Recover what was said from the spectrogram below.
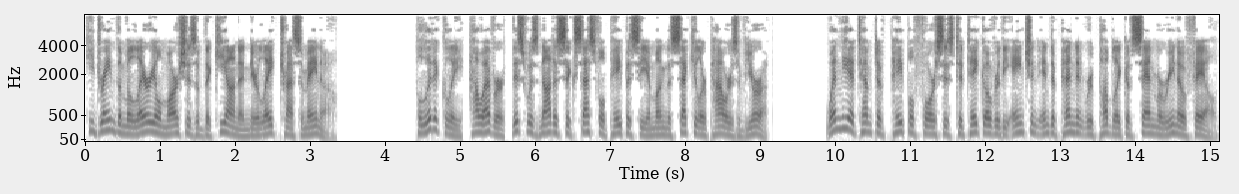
He drained the malarial marshes of the Chiana near Lake Trasimeno. Politically, however, this was not a successful papacy among the secular powers of Europe. When the attempt of papal forces to take over the ancient independent Republic of San Marino failed,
